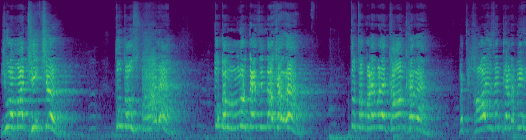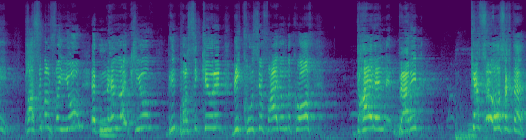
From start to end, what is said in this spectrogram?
یو آر مائی ٹیچر تو تو استاد ہے۔ تو تو مردے زندہ کر رہا ہے۔ تو تم بڑے بڑے کام کر رہے ہیں۔ But how is it gonna be possible for you a man like you be persecuted be crucified on the cross die and buried کیسے ہو سکتا ہے؟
